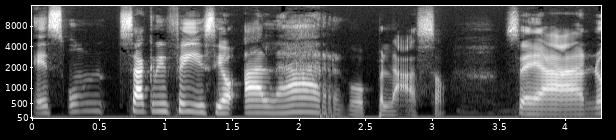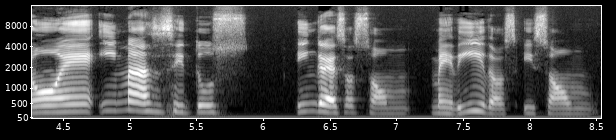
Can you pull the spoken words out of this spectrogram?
es un sacrificio a largo plazo. O sea, no es, y más si tus ingresos son medidos y son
